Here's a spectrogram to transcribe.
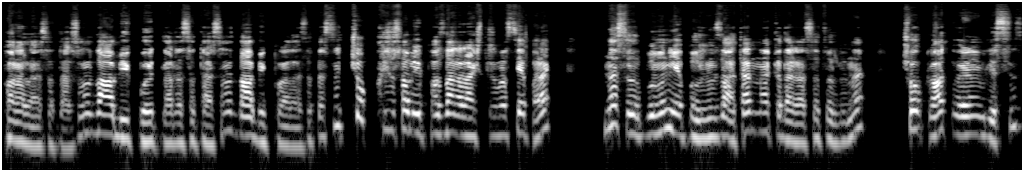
paralar satarsanız daha büyük boyutlarda satarsanız daha büyük paralar satarsınız. Çok kısa bir pazar araştırması yaparak nasıl bunun yapıldığını zaten ne kadar satıldığını çok rahat öğrenebilirsiniz.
